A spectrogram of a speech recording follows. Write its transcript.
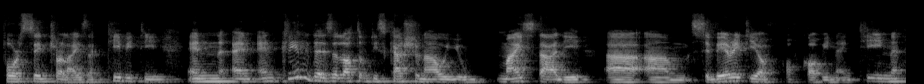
for centralized activity. And, and, and clearly there's a lot of discussion how you might study uh, um, severity of, of COVID-19.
